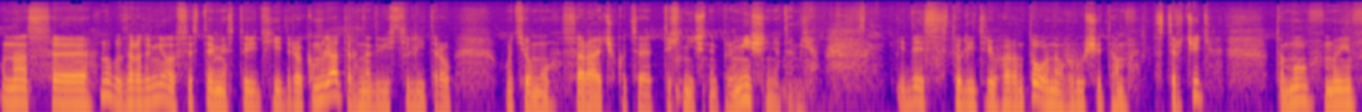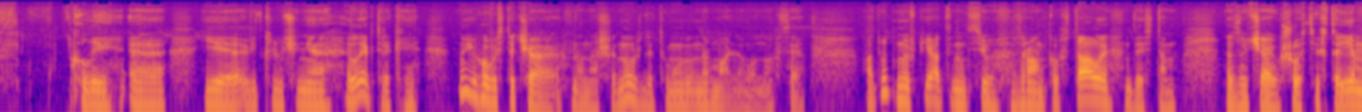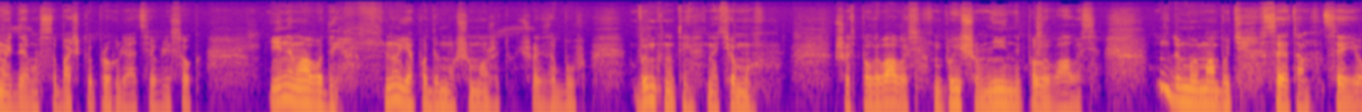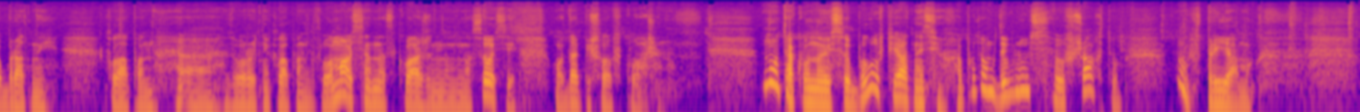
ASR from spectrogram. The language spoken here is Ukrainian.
у нас, е, ну зрозуміло, в системі стоїть гідроакумулятор на 200 літрів у цьому сарайчику. Це технічне приміщення там є. І десь 100 літрів гарантовано в груші там стерчить. Тому ми, коли е, є відключення електрики, ну його вистачає на наші нужди, тому нормально воно все. А тут ми в п'ятницю зранку встали, десь там зазвичай в шостій встаємо, йдемо з собачкою прогулятися в лісок. І нема води. Ну я подумав, що може тут щось забув вимкнути, на цьому щось поливалось. Вийшов, ні, не поливалось. Ну, думаю, мабуть, все там, цей обратний клапан, е, зворотній клапан зламався на скважинному насосі, вода пішла в скважину. Ну, так воно і все було в п'ятницю, а потім дивлюсь в шахту, ну, в приямок.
